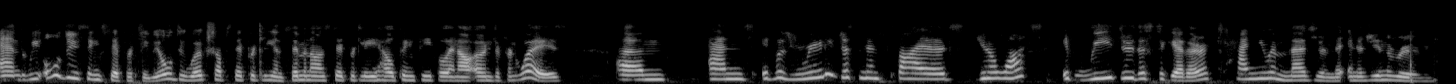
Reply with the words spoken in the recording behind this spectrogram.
And we all do things separately. We all do workshops separately and seminars separately, helping people in our own different ways. Um, and it was really just an inspired, you know what? If we do this together, can you imagine the energy in the room?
